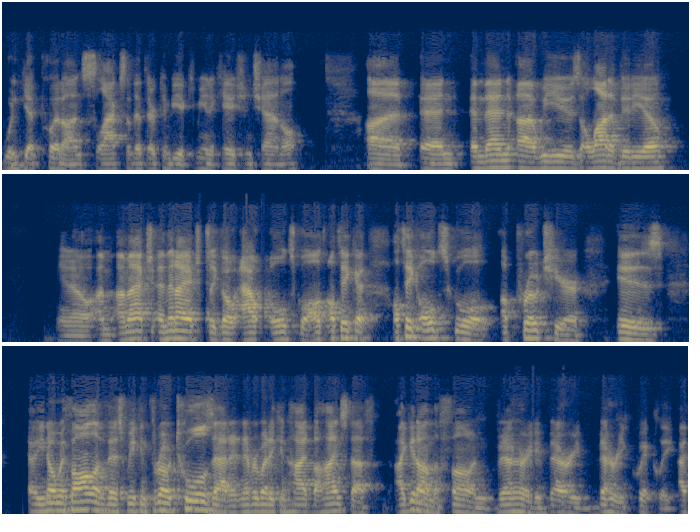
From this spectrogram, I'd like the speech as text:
would mm-hmm. get put on Slack so that there can be a communication channel. Uh, and and then uh, we use a lot of video. You know, I'm I'm actually and then I actually go out old school. I'll, I'll take a I'll take old school approach here. Is you know, with all of this, we can throw tools at it and everybody can hide behind stuff. I get on the phone very, very, very quickly. I,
